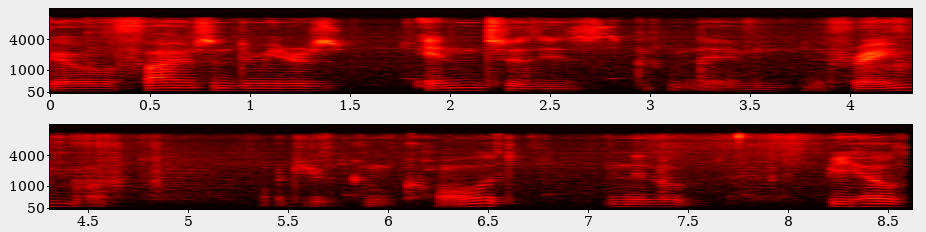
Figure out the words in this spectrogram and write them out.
go 5 centimeters into this um, frame or what you can call it and it'll be held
